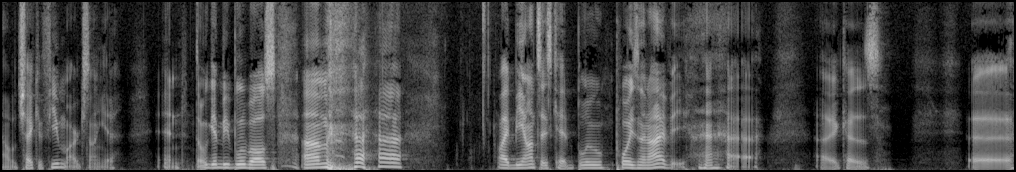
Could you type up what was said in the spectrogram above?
I will check a few marks on you. And don't give me blue balls. Um, like Beyonce's kid, Blue Poison Ivy, because uh, uh,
